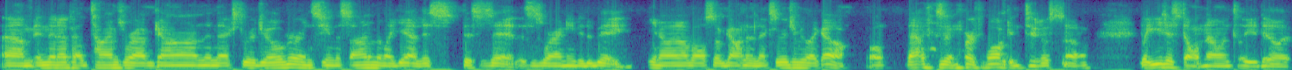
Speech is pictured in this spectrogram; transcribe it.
Um, and then I've had times where I've gone the next ridge over and seen the sign and been like, yeah, this this is it. This is where I needed to be. You know, and I've also gone to the next ridge and be like, oh, well, that wasn't worth walking to. So, but you just don't know until you do it.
